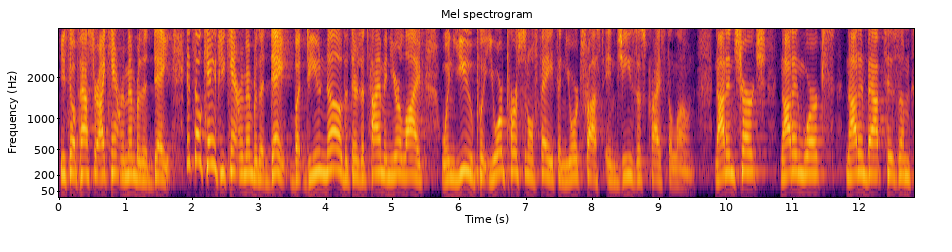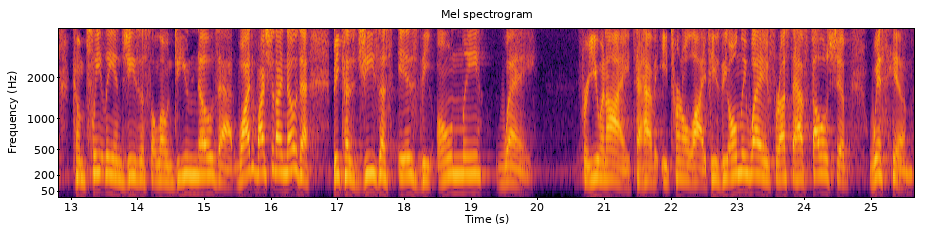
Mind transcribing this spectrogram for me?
you say, well, Pastor, I can't remember the date. It's okay if you can't remember the date, but do you know that there's a time in your life when you put your personal faith and your trust in Jesus Christ alone? Not in church, not in works, not in baptism, completely in Jesus alone. Do you know that? Why, why should I know that? Because Jesus is the only way for you and I to have eternal life. He's the only way for us to have fellowship with Him.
